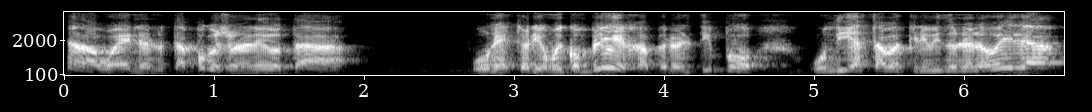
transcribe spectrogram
No, bueno, tampoco es una anécdota, una historia muy compleja, pero el tipo un día estaba escribiendo una novela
